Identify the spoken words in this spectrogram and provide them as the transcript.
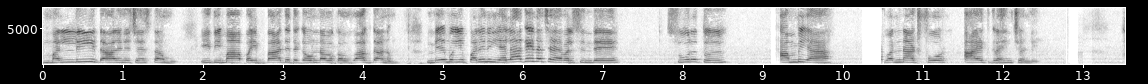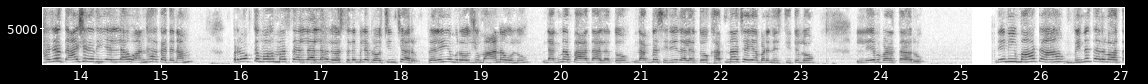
మళ్ళీ దానిని చేస్తాము. ఇది మాపై బాధ్యతగా ఉన్న ఒక వాగ్దానం. మేము ఈ పనిని ఎలాగైనా చేయవలసిందే. సూరతుల్ అంబియా వన్ నాట్ ఫోర్ ఆయత్ గ్రహించండి. హజరత్ ఆయిషా రదియల్లాహు అన్హా కథనం ప్రవక్త మొహమ్మద్ సల్లాహు అలైహి ప్రవచించారు. ప్రళయం రోజు మానవులు నగ్న పాదాలతో నగ్న శరీరాలతో ఖత్నా చేయబడిన స్థితిలో లేపబడతారు. నేను ఈ మాట విన్న తర్వాత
